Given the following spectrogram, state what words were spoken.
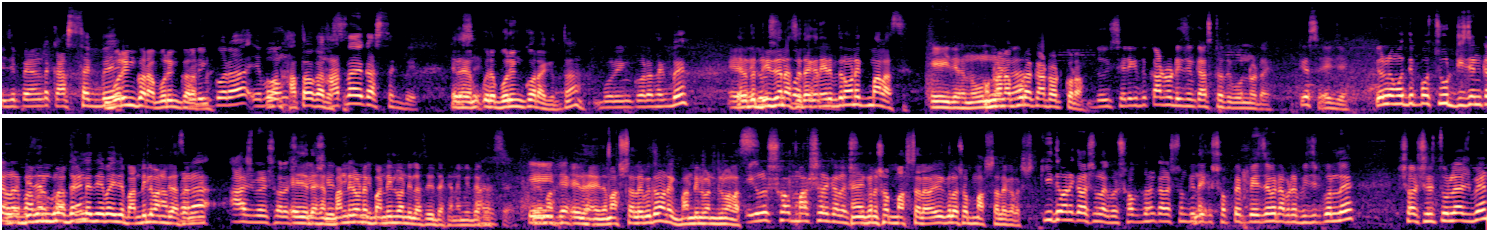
এই যে প্যানেলটা কাজ থাকবে। বোরিং করা বোরিং করা। বোরিং করা এবং এবং হাতাও কাজ হাতায় কাজ থাকবে। এই দেখেন পুরো বোরিং করা কিন্তু হ্যাঁ। বোরিং করা থাকবে। এর তো ডিজাইন আছে দেখেন এর ভিতরে অনেক মাল আছে। এই দেখেন অন্যটা পুরো কাট আউট করা। দুই সাইডে কিন্তু কাটো ডিজাইন কাজ করতে হবে অন্যটায় ঠিক আছে? এই যে এগুলোর মধ্যে প্রচুর ডিজাইন কালার ডিজাইনগুলো দেখলে যে ভাই যে বান্ডিল বান্ডিল আছে আসবেন সরাসরি এই যে দেখেন বান্ডিল অনেক বান্ডিল বান্ডিল আছে দেখেন আমি দেখেন আচ্ছা, এই দেখেন। মার্শালের ভিতরে অনেক বান্ডিল বান্ডিল মাল আছে। এগুলো সব মার্শাল কালেকশন হ্যাঁ এখানে সব মার্শাল এগুলো সব মার্শালের কালেকশন কি ধরনের কালেকশন লাগবে? সব ধরনের কালেকশন কিন্তু সবটাই পেয়ে যাবেন আপনারা ভিজিট করলে সরাসরি চলে আসবেন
